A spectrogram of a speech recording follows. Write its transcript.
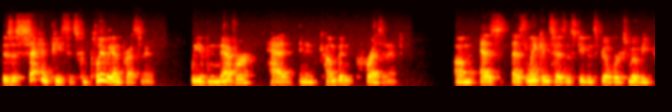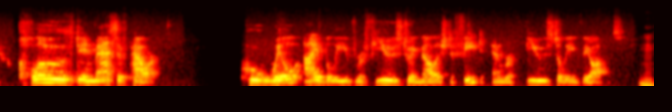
There's a second piece that's completely unprecedented. We have never had an incumbent president, um, as as Lincoln says in Steven Spielberg's movie, clothed in massive power, who will, I believe, refuse to acknowledge defeat and refuse to leave the office. Mm.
